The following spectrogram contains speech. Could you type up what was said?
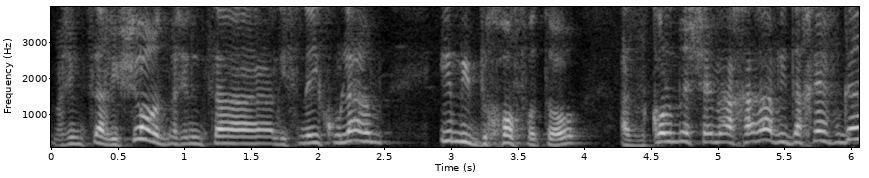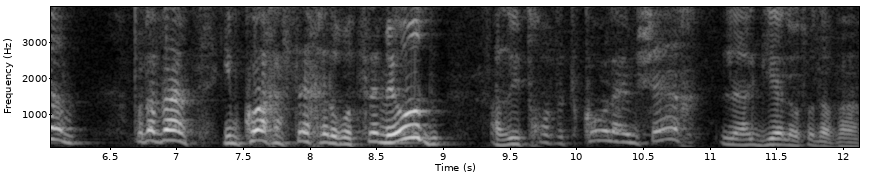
מה שנמצא ראשון, מה שנמצא לפני כולם, אם נדחוף אותו, אז כל מי שמאחריו יידחף גם. אותו דבר, אם כוח השכל רוצה מאוד, אז הוא ידחוף את כל ההמשך להגיע לאותו דבר.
